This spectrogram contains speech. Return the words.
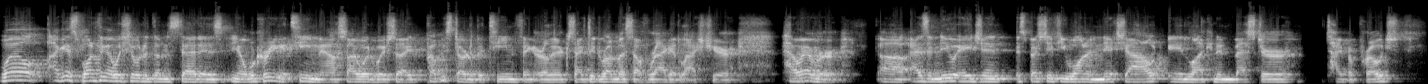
Well, I guess one thing I wish I would have done instead is, you know, we're creating a team now. So I would wish I probably started the team thing earlier because I did run myself ragged last year. However, uh, as a new agent, especially if you want to niche out in like an investor type approach,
